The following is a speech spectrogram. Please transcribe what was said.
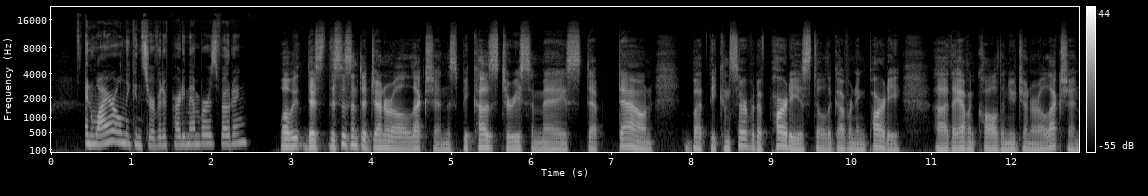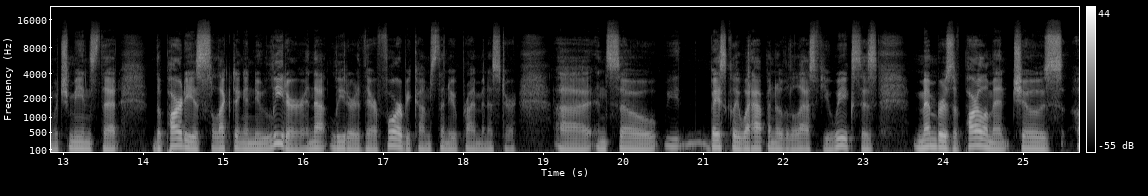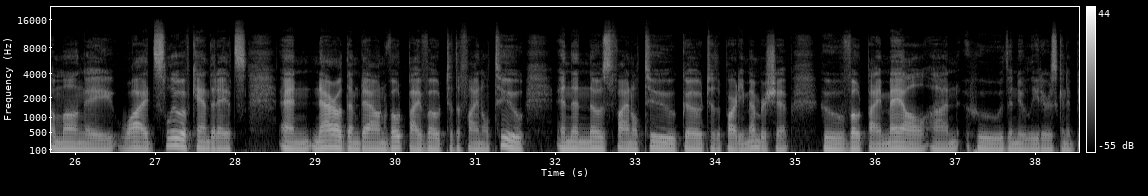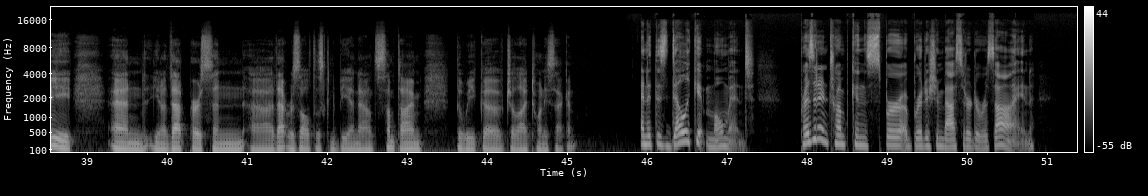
And why are only Conservative Party members voting? Well, this this isn't a general election. This because Theresa May stepped down, but the Conservative Party is still the governing party. Uh, they haven't called a new general election, which means that the party is selecting a new leader, and that leader, therefore, becomes the new prime minister. Uh, and so basically, what happened over the last few weeks is members of parliament chose among a wide slew of candidates and narrowed them down vote by vote to the final two. And then those final two go to the party membership who vote by mail on who the new leader is going to be. And, you know, that person, uh, that result is going to be announced sometime the week of July 22nd. And at this delicate moment, President Trump can spur a British ambassador to resign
